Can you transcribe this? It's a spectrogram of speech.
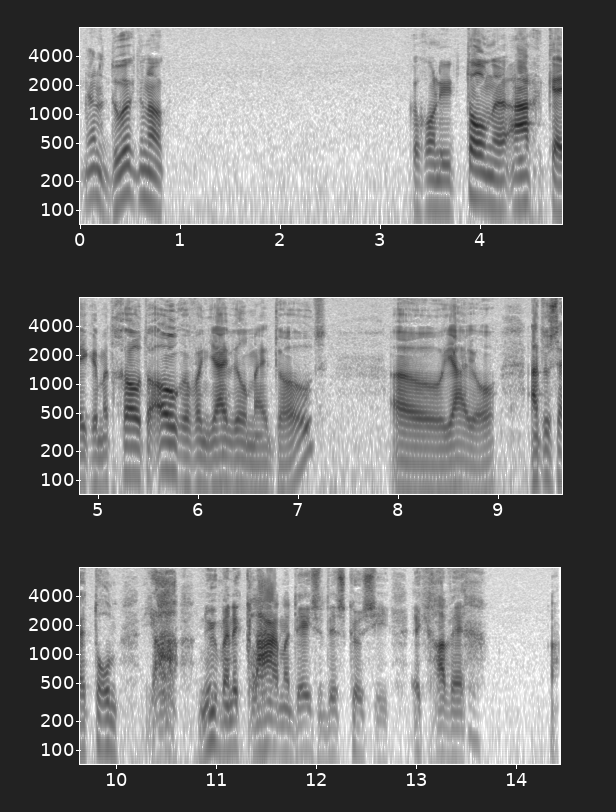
Ja, dat doe ik dan ook. Ik heb gewoon die tonnen aangekeken met grote ogen van jij wil mij dood? Oh, ja joh. En toen zei Ton, ja, nu ben ik klaar met deze discussie. Ik ga weg. Ah,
